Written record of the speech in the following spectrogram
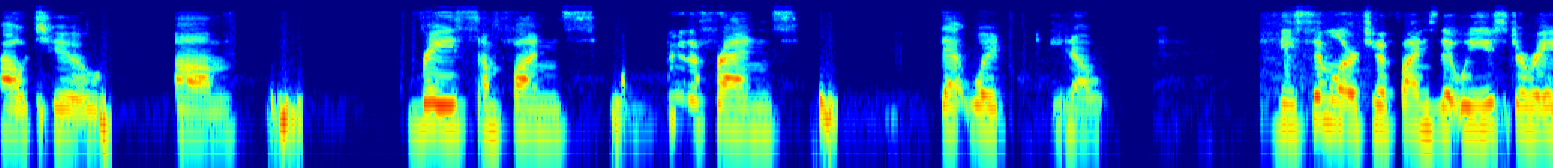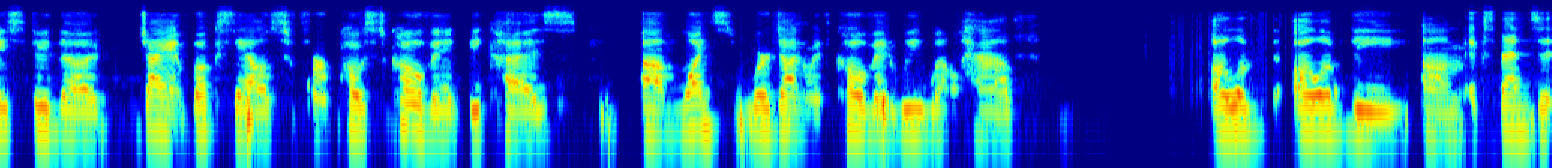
how to um, raise some funds through the friends that would, you know, be similar to funds that we used to raise through the giant book sales for post COVID because um, once we're done with COVID, we will have all of all of the um, expenses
